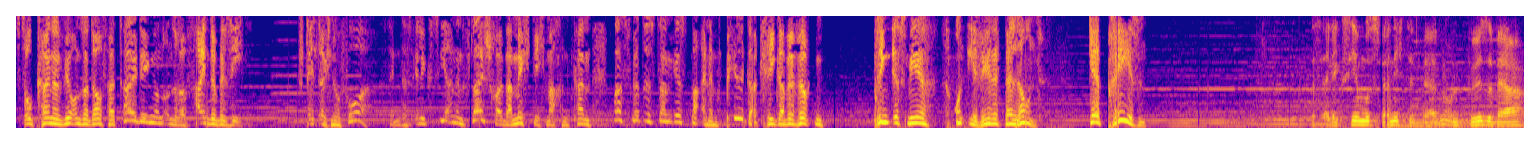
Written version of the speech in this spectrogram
So können wir unser Dorf verteidigen und unsere Feinde besiegen. Stellt euch nur vor, wenn das Elixier einen Fleischräuber mächtig machen kann, was wird es dann erst bei einem Pilgerkrieger bewirken? Bringt es mir und ihr werdet belohnt. Gepriesen. Das Elixier muss vernichtet werden und böse wäre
